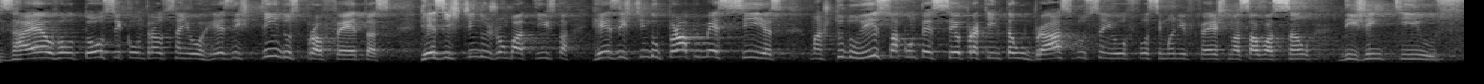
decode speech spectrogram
Israel voltou-se contra o Senhor, resistindo os profetas, resistindo João Batista, resistindo o próprio Messias, mas tudo isso aconteceu para que então o braço do Senhor fosse manifesto na salvação de gentios,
